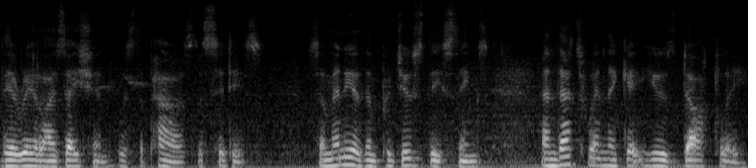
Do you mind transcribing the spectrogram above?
their realization was the powers, the siddhis. So many of them produce these things, and that's when they get used darkly.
